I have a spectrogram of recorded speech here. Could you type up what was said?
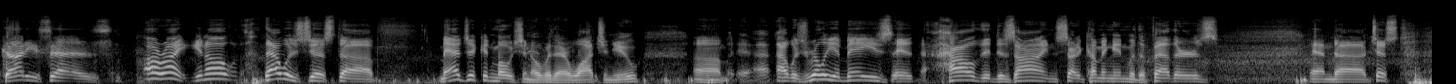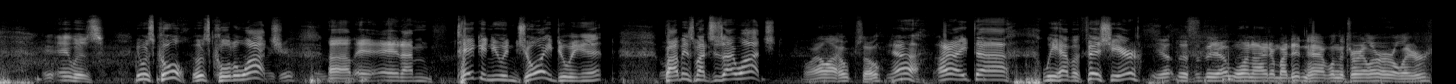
Cut, says. All right, you know, that was just uh, magic in motion over there watching you. Um, I, I was really amazed at how the design started coming in with the feathers, and uh, just it, it was it was cool. It was cool to watch, um, and, and I'm taking you enjoy doing it probably as much as I watched. Well, I hope so. Yeah. All right, uh, we have a fish here. Yeah, this is the one item I didn't have on the trailer earlier.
